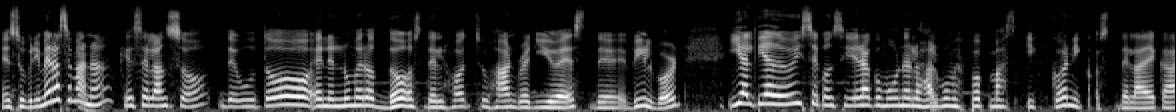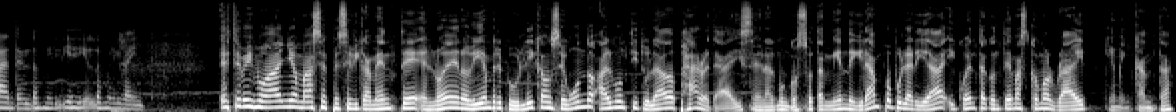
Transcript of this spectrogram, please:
En su primera semana que se lanzó, debutó en el número 2 del Hot 200 US de Billboard y al día de hoy se considera como uno de los álbumes pop más icónicos de la década entre el 2010 y el 2020. Este mismo año, más específicamente el 9 de noviembre, publica un segundo álbum titulado Paradise. El álbum gozó también de gran popularidad y cuenta con temas como Ride, que me encanta,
